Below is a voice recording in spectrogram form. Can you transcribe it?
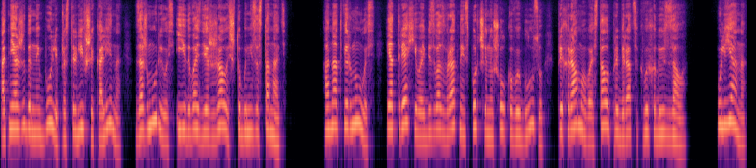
от неожиданной боли, прострелившей колено, зажмурилась и едва сдержалась, чтобы не застонать. Она отвернулась и, отряхивая безвозвратно испорченную шелковую блузу, прихрамывая, стала пробираться к выходу из зала. «Ульяна,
